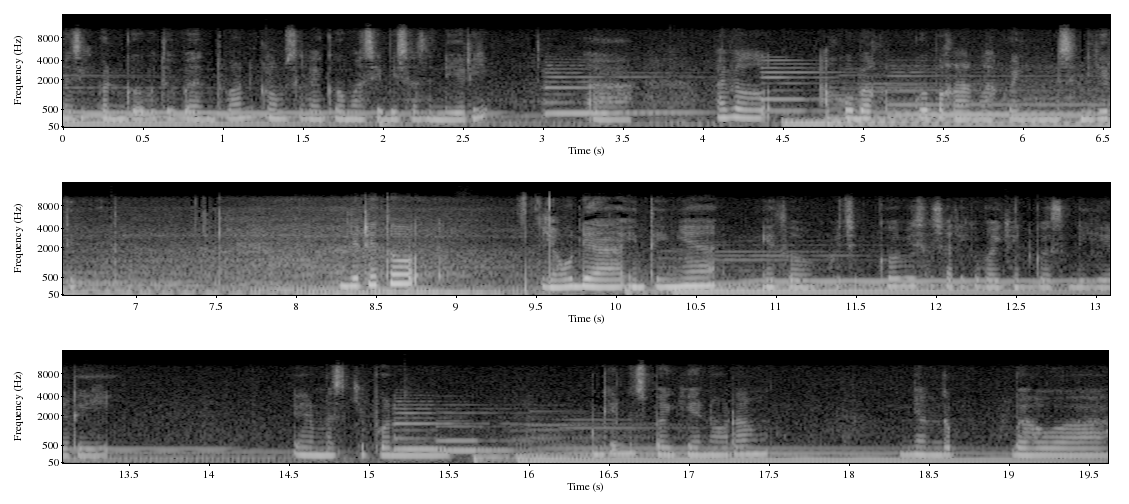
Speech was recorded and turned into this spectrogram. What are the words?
Meskipun gue butuh bantuan kalau misalnya gue masih bisa sendiri uh, I will aku bak gue bakalan ngelakuin sendiri. Gitu. jadi tuh ya udah intinya itu gue bisa cari kebahagiaan gue sendiri dan meskipun mungkin sebagian orang nyanggep bahwa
